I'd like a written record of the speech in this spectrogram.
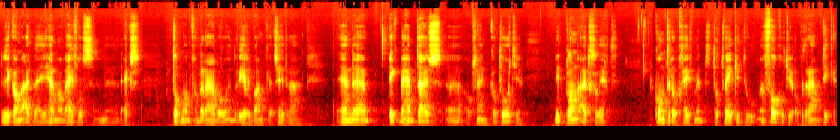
Dus ik kwam uit bij Herman Wijfels, een ex-topman van de Rabo en de Wereldbank, et cetera. En ik bij hem thuis op zijn kantoortje dit plan uitgelegd, komt er op een gegeven moment tot twee keer toe een vogeltje op het raam tikken.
